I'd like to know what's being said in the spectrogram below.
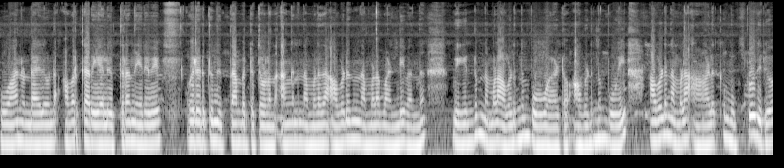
പോകാനുണ്ടായതുകൊണ്ട് അവർക്കറിയാലോ ഇത്ര നേരവേ ഒരിടത്ത് നിർത്താൻ പറ്റത്തുള്ളൂ. അങ്ങനെ നമ്മൾ അവിടുന്ന് നമ്മളെ വണ്ടി വന്ന് വീണ്ടും നമ്മൾ അവിടുന്നും പോവുക കേട്ടോ. അവിടുന്നും പോയി അവിടെ നമ്മൾ ആൾക്ക് മുപ്പത് രൂപ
